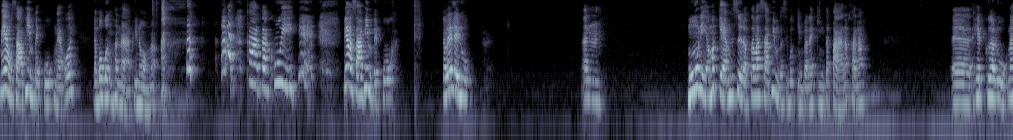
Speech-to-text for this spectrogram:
แมวสาวพิมพ์ไปปลุกแม่โอ้ยแล้วบ่เบิ่งพนหน้าพี่น้องเนาะข้าตะคุยแมวสาวพิมพ์ไปปลุกก็เลยเลยลูกอัน หมูนี่เอามาแกมซื่อๆดอกแต่ว่าสาวพิมพ์ก็สิบ่กินปานใดกินตะป่านะคะเนาะเอ่อเฮ็ดเพื่อลูกนำ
